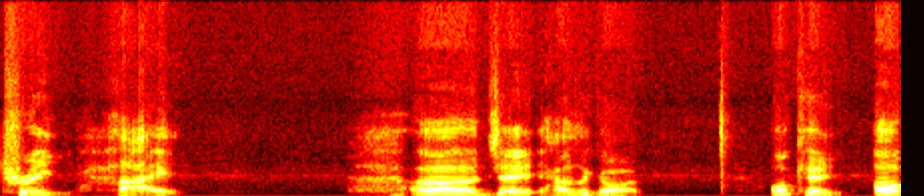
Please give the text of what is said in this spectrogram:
Tree, hi. Uh, Jay, how's it going? Okay. Uh,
